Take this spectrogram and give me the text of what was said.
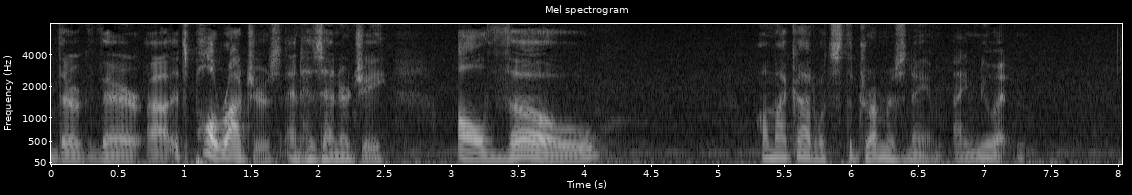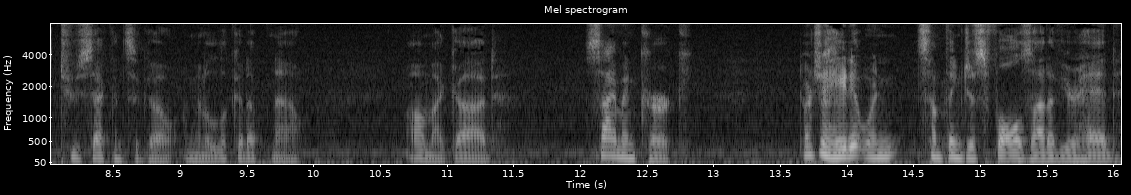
They're they're. Uh, it's Paul Rodgers and his energy. Although, oh my God, what's the drummer's name? I knew it two seconds ago. I'm gonna look it up now. Oh my God, Simon Kirke. Don't you hate it when something just falls out of your head,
